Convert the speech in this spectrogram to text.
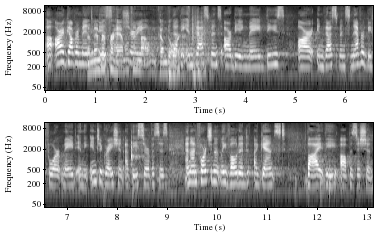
our government member is for Hamilton Mountain, come to that order. the investments are being made. These are investments never before made in the integration of these services, and unfortunately voted against by the opposition.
